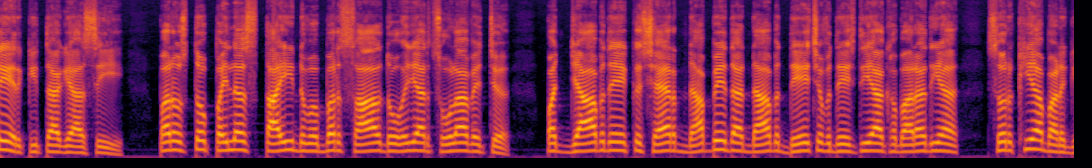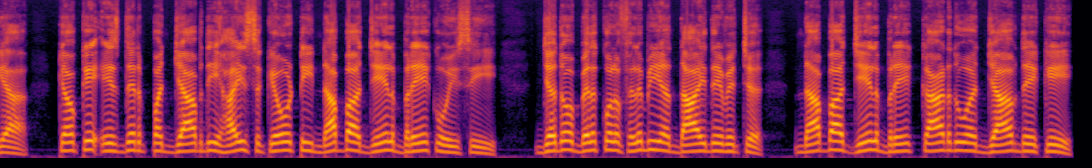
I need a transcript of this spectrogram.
ਢੇਰ ਕੀਤਾ ਗਿਆ ਸੀ। ਪਰ ਉਸ ਤੋਂ ਪਹਿਲਾਂ 27 ਨਵੰਬਰ ਸਾਲ 2016 ਵਿੱਚ ਪੰਜਾਬ ਦੇ ਇੱਕ ਸ਼ਹਿਰ ਨਾਭੇ ਦਾ ਨਾਮ ਦੇਸ਼ ਵਿਦੇਸ਼ ਦੀਆਂ ਅਖਬਾਰਾਂ ਦੀਆਂ ਸੁਰਖੀਆਂ ਬਣ ਗਿਆ, ਕਿਉਂਕਿ ਇਸ ਦਿਨ ਪੰਜਾਬ ਦੀ ਹਾਈ ਸਿਕਿਉਰਿਟੀ ਨਾਭਾ ਜੇਲ੍ਹ ਬ੍ਰੇਕ ਹੋਈ ਸੀ। ਜਦੋਂ ਬਿਲਕੁਲ ਫਿਲਮੀ ਅੰਦਾਜ਼ ਦੇ ਵਿੱਚ ਨਾਭਾ ਜੇਲ੍ਹ ਬ੍ਰੇਕ ਕਾਂਡ ਨੂੰ ਅੰਜਾਮ ਦੇ ਕੇ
